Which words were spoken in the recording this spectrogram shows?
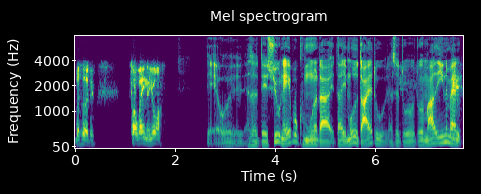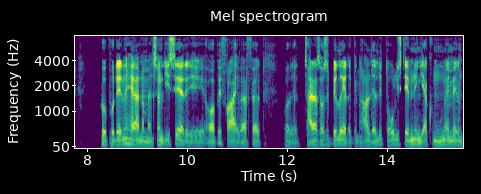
hvad hedder det, forurenet jord det er jo, øh, altså, det er syv nabokommuner, der, der er imod dig. Du, altså, du, du er meget ene mand på, på denne her, når man sådan lige ser det øh, oppefra i hvert fald. Og der tegner sig også et billede af, at der generelt er lidt dårlig stemning jer kommuner imellem.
